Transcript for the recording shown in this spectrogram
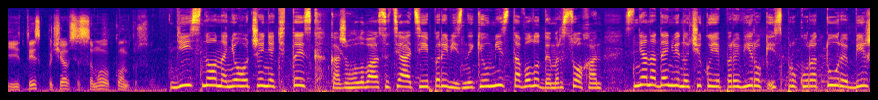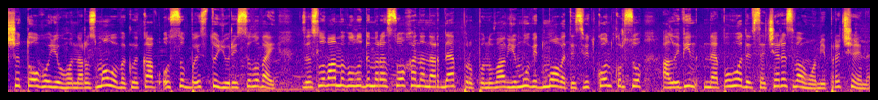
І тиск почався з самого конкурсу. Дійсно, на нього чинять тиск, каже голова асоціації перевізників міста Володимир Сохан. З дня на день він очікує перевірок із прокуратури. Більше того, його на розмову викликав особисто Юрій Соловей. За словами Володимира Сохана, нардеп пропонував йому відмовитись від конкурсу, але він не погодився через вагомі причини.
